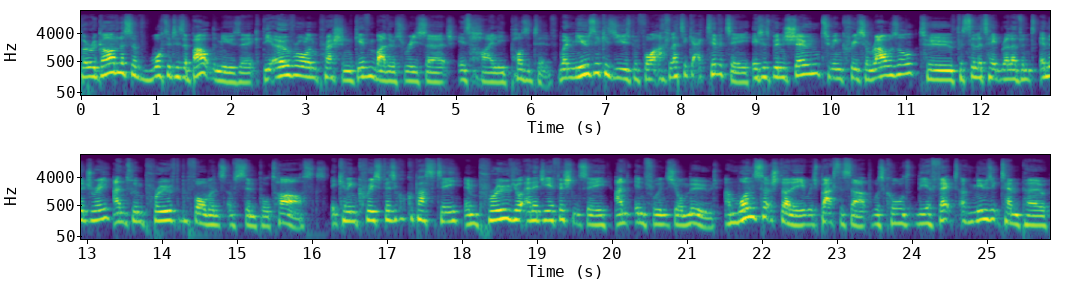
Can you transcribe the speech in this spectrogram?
But regardless of what it is about the music, the overall impression given by this research is highly positive. When music is used before athletic activity, it has been shown to increase arousal, to facilitate relevant imagery, and to improve the performance of simple tasks. It can increase physical capacity, improve your energy efficiency, and influence your mood. And one such study which backs this up was called The Effect of Music Tempo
